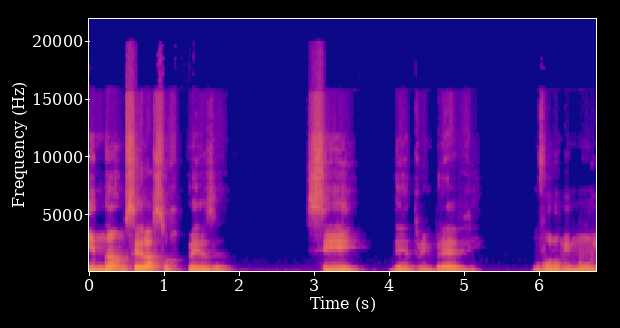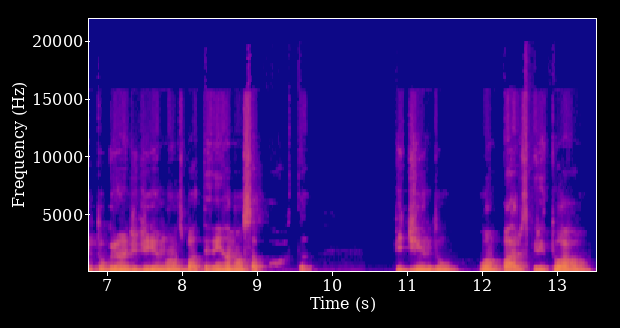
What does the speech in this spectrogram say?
E não será surpresa se, dentro em breve, um volume muito grande de irmãos baterem a nossa porta, pedindo o amparo espiritual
